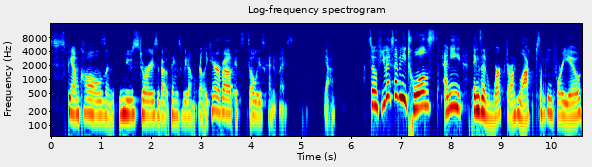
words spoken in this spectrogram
spam calls and news stories about things we don't really care about. It's, it's always kind of nice. Yeah. So if you guys have any tools any things that have worked or unlocked something for you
